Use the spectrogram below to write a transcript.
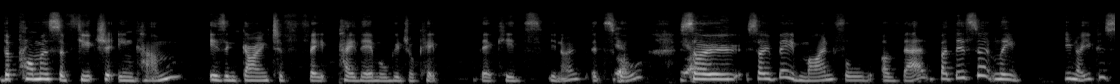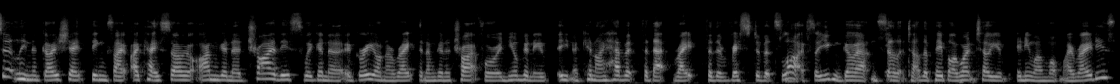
the promise of future income isn't going to feed, pay their mortgage or keep their kids you know at school. Yeah. Yeah. so so be mindful of that. But there's certainly you know you can certainly negotiate things like okay so i'm going to try this we're going to agree on a rate that i'm going to try it for and you're going to you know can i have it for that rate for the rest of its mm. life so you can go out and sell it to other people i won't tell you anyone what my rate is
